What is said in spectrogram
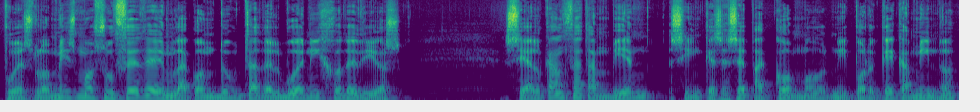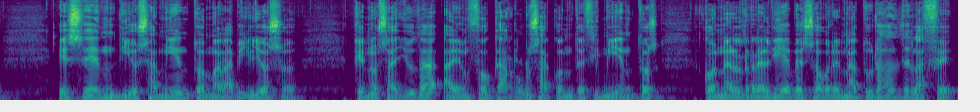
Pues lo mismo sucede en la conducta del buen Hijo de Dios. Se alcanza también, sin que se sepa cómo ni por qué camino, ese endiosamiento maravilloso que nos ayuda a enfocar los acontecimientos con el relieve sobrenatural de la fe,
